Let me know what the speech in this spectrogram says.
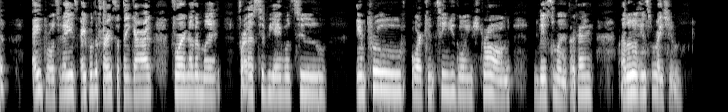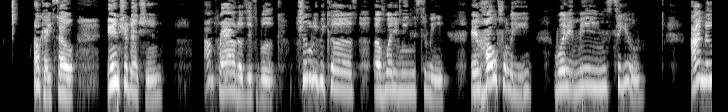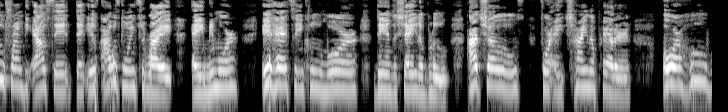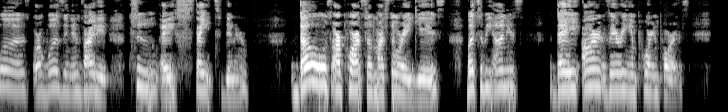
April. Today is April the 1st, so thank God for another month for us to be able to improve or continue going strong this month, okay? A little inspiration. Okay, so introduction. I'm proud of this book, truly because of what it means to me, and hopefully what it means to you. I knew from the outset that if I was going to write a memoir, it had to include more than the shade of blue. I chose for a China pattern or who was or wasn't invited to a state dinner. Those are parts of my story, yes, but to be honest, they aren't very important parts.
